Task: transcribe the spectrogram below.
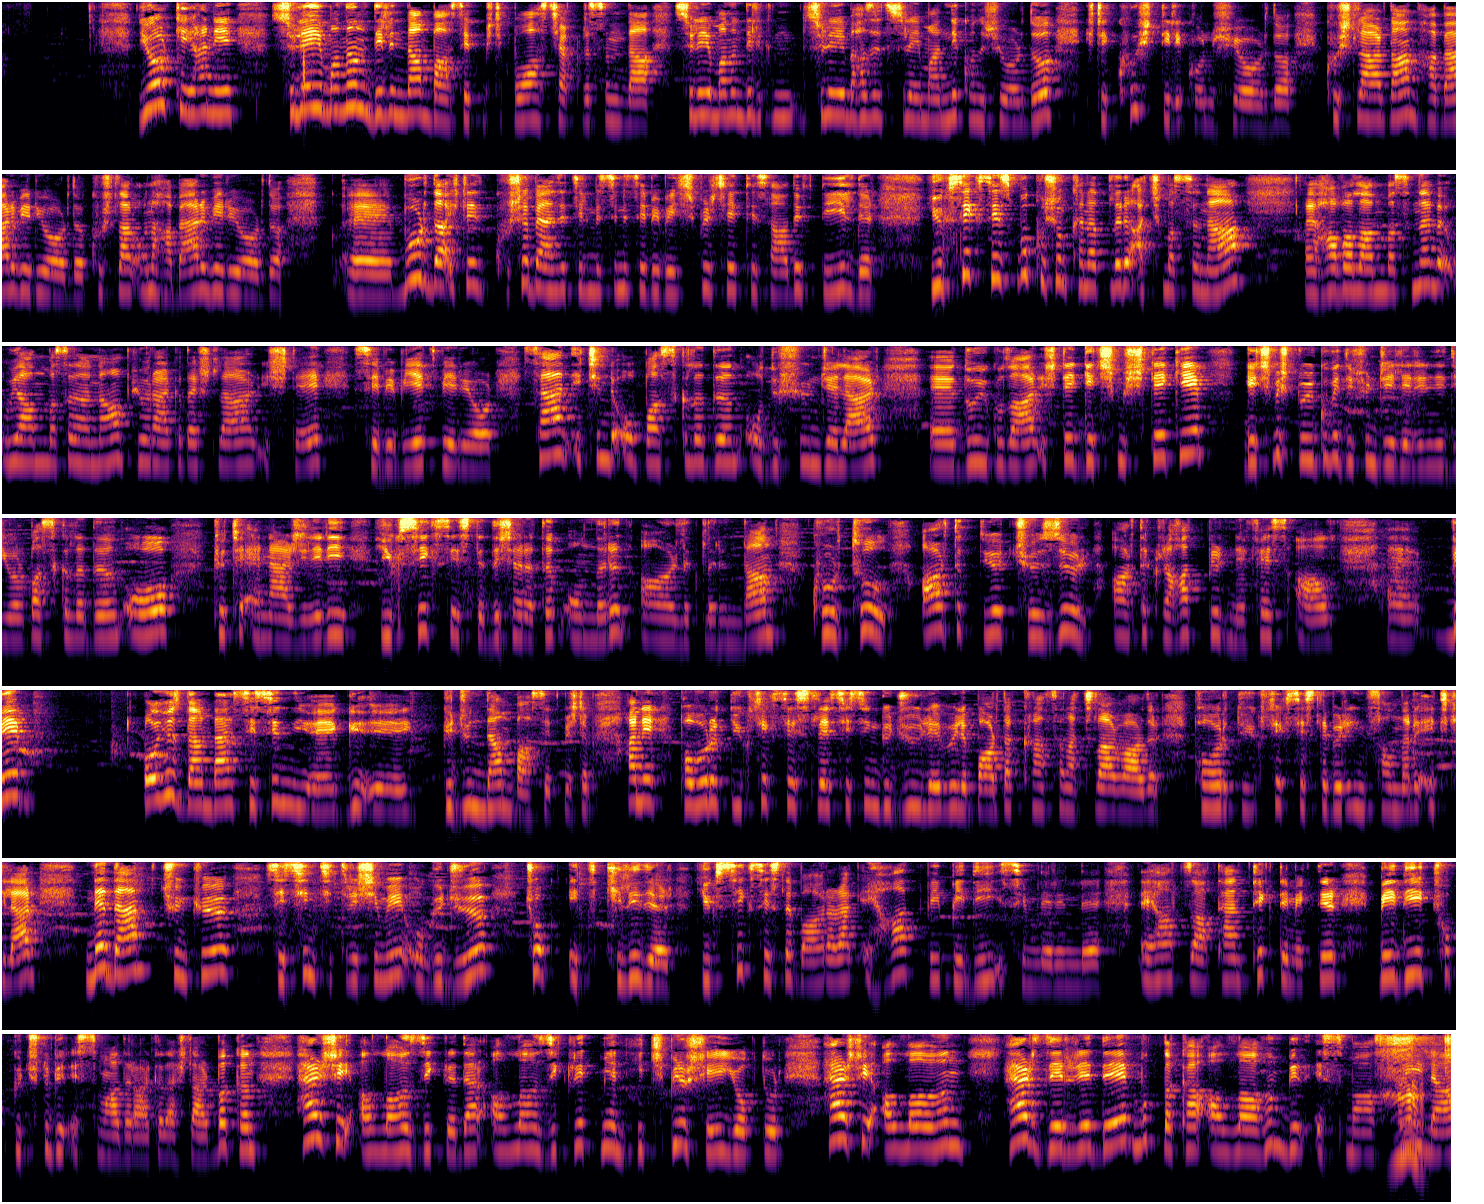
Diyor ki hani Süleyman'ın dilinden bahsetmiştik Boğaz çakrasında. Süleyman'ın dili Süleyman Hazreti Süleyman ne konuşuyordu? İşte kuş dili konuşuyordu. Kuşlardan haber veriyordu. Kuşlar ona haber veriyordu. Ee, burada işte kuşa benzetilmesinin sebebi hiçbir şey tesadüf değildir. Yüksek ses bu kuşun kanatları açmasına, e, havalanmasına ve uyanmasına ne yapıyor arkadaşlar? İşte sebebiyet veriyor. Sen içinde o baskıladığın o düşünceler, e, duygular, işte geçmişteki geçmiş duygu ve düşüncelerini diyor baskıladığın o kötü enerjileri yüksek sesle dışarı atıp onların ağırlıklarından kurtul. Artık diyor çözül. Artık rahat bir nefes al. E, ve o yüzden ben sesin e, gü, e, gücünden bahsetmiştim. Hani Pavarotti yüksek sesle sesin gücüyle böyle bardak kıran sanatçılar vardır. Pavarotti yüksek sesle böyle insanları etkiler. Neden? Çünkü sesin titreşimi o gücü çok etkilidir. Yüksek sesle bağırarak Ehad ve Bedi isimlerinde. Ehad zaten tek demektir. Bedi çok güçlü bir esmadır arkadaşlar. Bakın her şey Allah'ı zikreder. Allah'ı zikretmeyen hiçbir şey yoktur. Her şey Allah'ın her zerrede mutlaka Allah'ın bir esmasıyla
